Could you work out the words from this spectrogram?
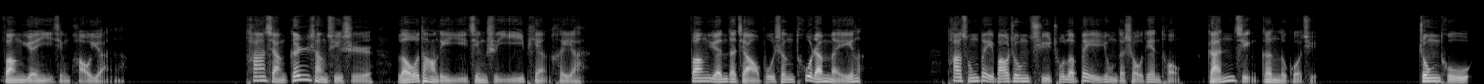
方圆已经跑远了。他想跟上去时，楼道里已经是一片黑暗。方圆的脚步声突然没了，他从背包中取出了备用的手电筒，赶紧跟了过去。中途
